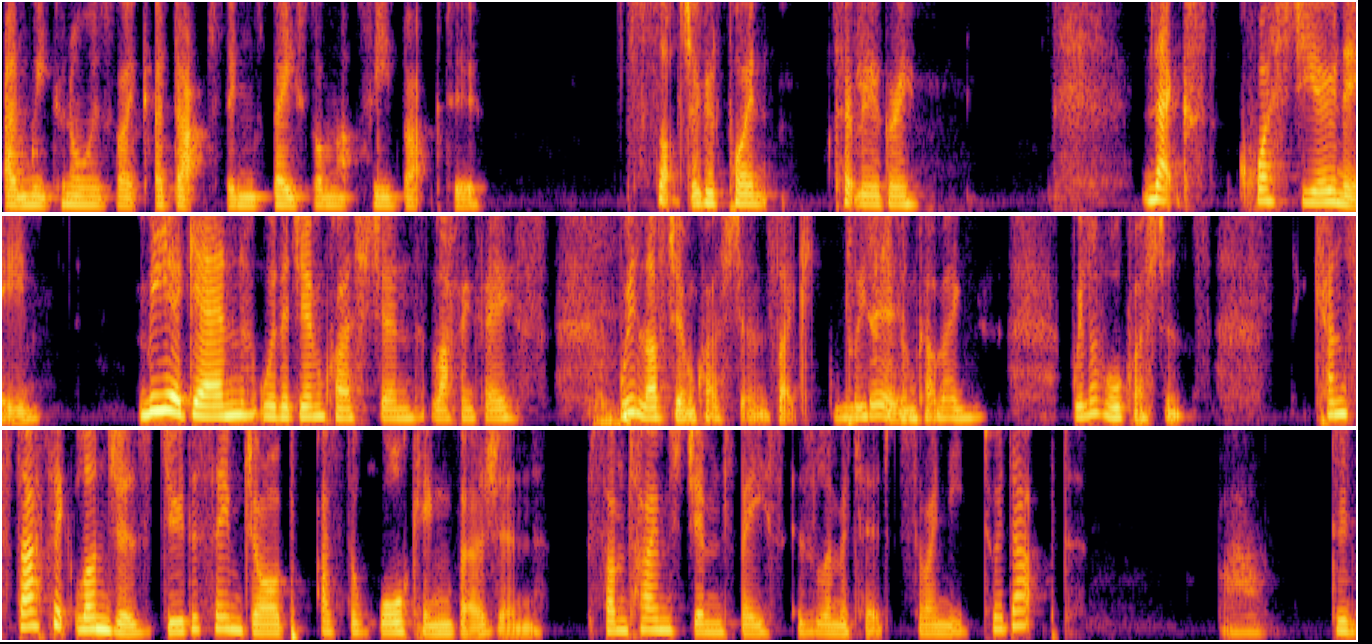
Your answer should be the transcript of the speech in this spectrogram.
and we can always like adapt things based on that feedback too. Such a good point. Totally agree Next, questione. Me again with a gym question, laughing face. We love gym questions. Like, please keep them coming. We love all questions. Can static lunges do the same job as the walking version? Sometimes gym space is limited, so I need to adapt. Wow. Did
